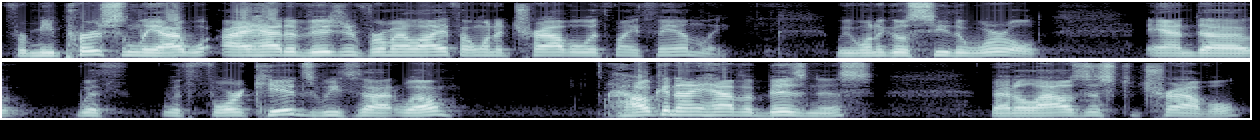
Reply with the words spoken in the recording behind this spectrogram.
for me personally, I, I had a vision for my life. I want to travel with my family. We want to go see the world. And uh, with with four kids, we thought, well, how can I have a business that allows us to travel?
